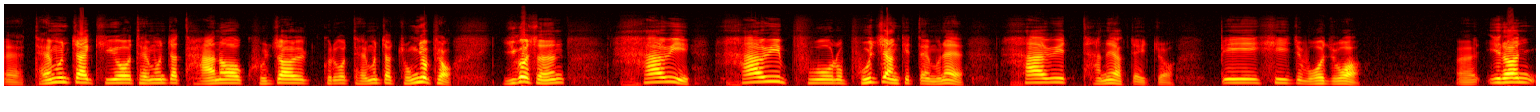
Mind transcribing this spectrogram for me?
예, 대문자 기호, 대문자 단어, 구절 그리고 대문자 종료표 이것은 하위 하위 부호로 보지 않기 때문에 하위 단어 약자 있죠. be, his, was, were 예, 이런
